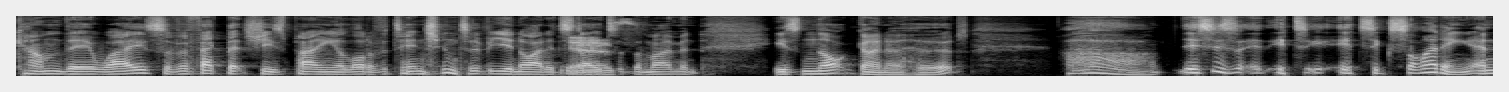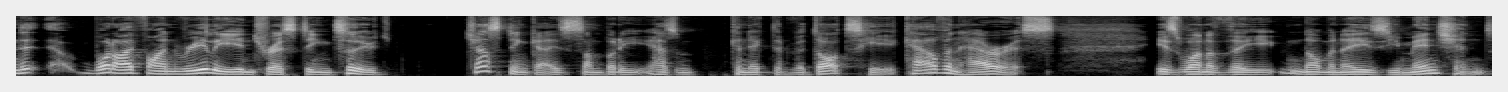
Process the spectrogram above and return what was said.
come their way. So the fact that she's paying a lot of attention to the United States at the moment is not going to hurt. Ah, this is it's it's exciting, and what I find really interesting too, just in case somebody hasn't connected the dots here, Calvin Harris is one of the nominees you mentioned,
